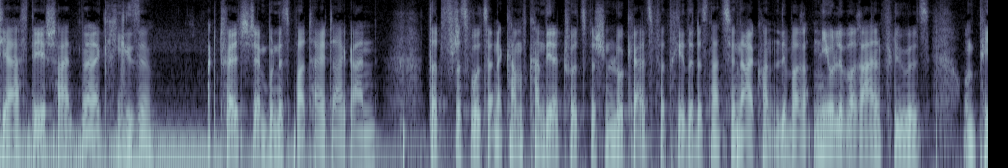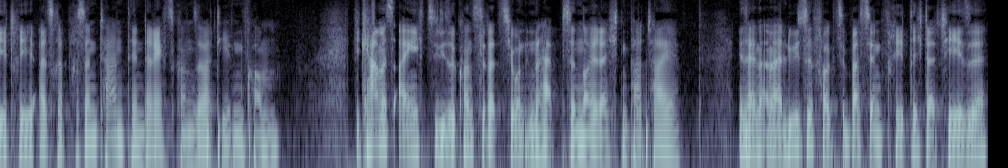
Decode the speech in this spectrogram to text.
Die AfD scheint in einer Krise. Aktuell steht ein Bundesparteitag an. Dort wird es wohl zu einer Kampfkandidatur zwischen Lucke als Vertreter des national-neoliberalen Flügels und Petri als Repräsentantin der Rechtskonservativen kommen. Wie kam es eigentlich zu dieser Konstellation innerhalb dieser neurechten Partei? In seiner Analyse folgt Sebastian Friedrich der These,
